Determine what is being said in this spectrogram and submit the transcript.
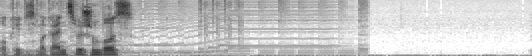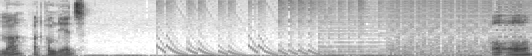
Okay, diesmal kein Zwischenboss. Na, was kommt jetzt? Oh oh.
